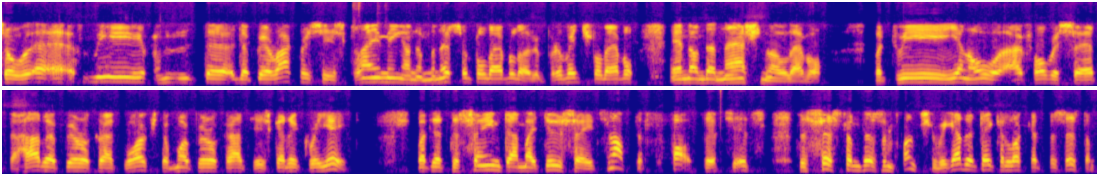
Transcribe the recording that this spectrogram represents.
So uh, we, the the bureaucracy is climbing on the municipal level, or the provincial level, and on the national level. But we, you know, I've always said the harder a bureaucrat works, the more bureaucrats he's going to create. But at the same time, I do say it's not the fault. It's it's the system doesn't function. We got to take a look at the system.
